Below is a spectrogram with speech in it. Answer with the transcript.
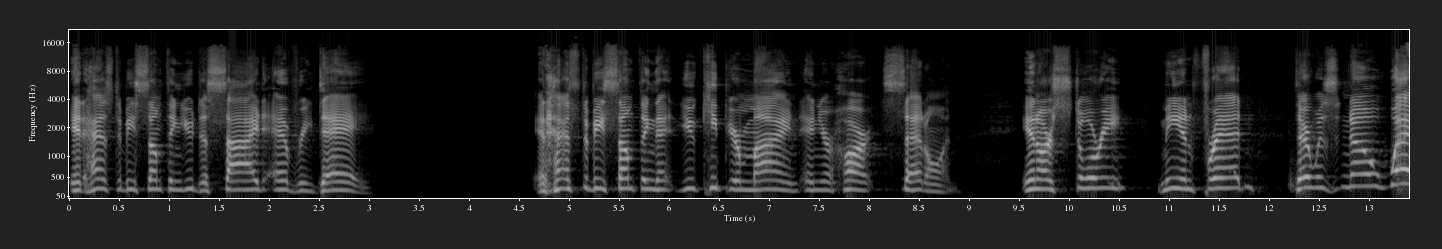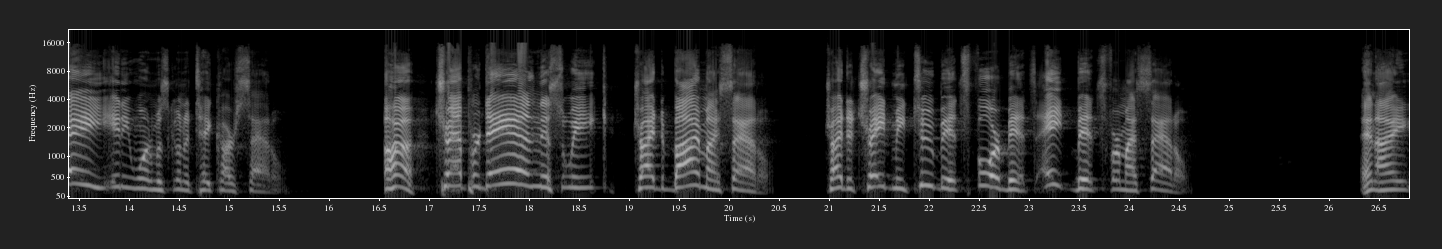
it has to be something you decide every day. It has to be something that you keep your mind and your heart set on. In our story, me and Fred, there was no way anyone was going to take our saddle. Uh, Trapper Dan this week tried to buy my saddle, tried to trade me two bits, four bits, eight bits for my saddle. And I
